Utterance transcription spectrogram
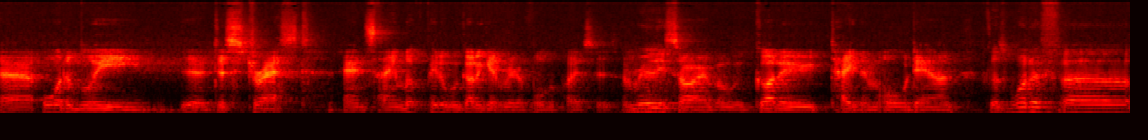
uh, audibly uh, distressed and saying, "Look, Peter, we've got to get rid of all the posters. I'm really sorry, but we've got to take them all down because what if uh,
